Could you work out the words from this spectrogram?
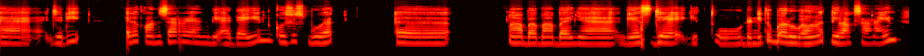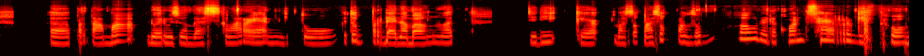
Uh, jadi itu konser yang diadain khusus buat uh, maba-mabanya GSJ gitu. Dan itu baru banget dilaksanain uh, pertama 2019 kemarin gitu. Itu perdana banget. Jadi kayak masuk-masuk langsung oh udah ada konser gitu.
